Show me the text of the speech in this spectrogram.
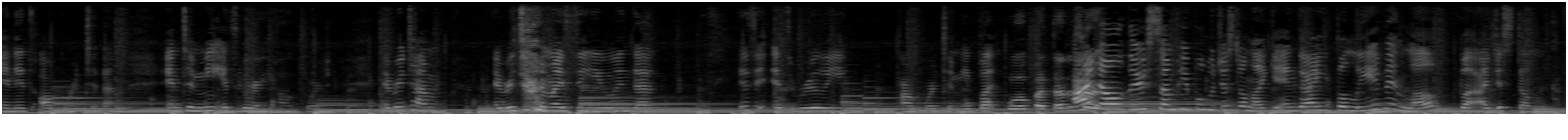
and it's awkward to them. And to me, it's very awkward. Every time, every time I see you and that, it's it's really awkward to me. But Well, but that is I a- know there's some people who just don't like it, and I believe in love, but I just don't.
